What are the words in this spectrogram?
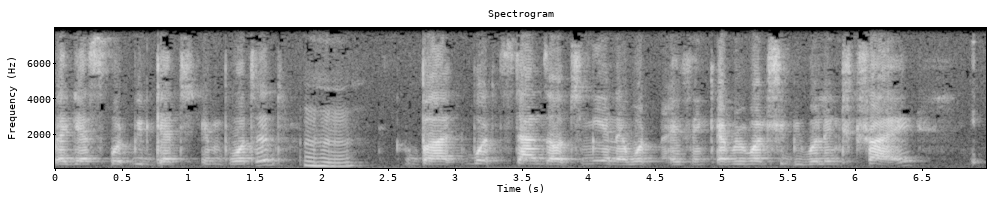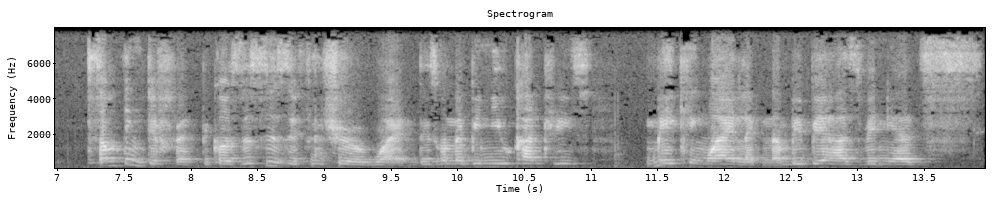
I guess what we'd get imported. Mm-hmm. But what stands out to me and what I think everyone should be willing to try something different because this is the future of wine. There's going to be new countries making wine, like Namibia has vineyards.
